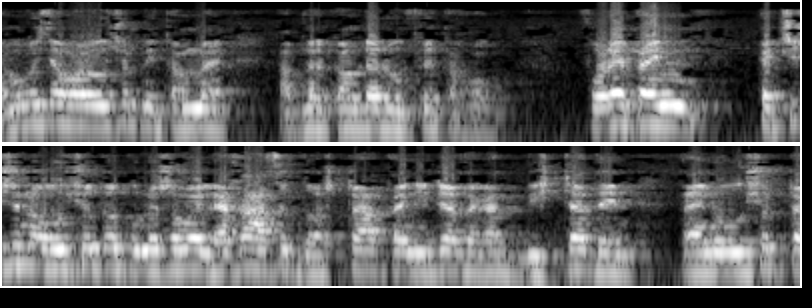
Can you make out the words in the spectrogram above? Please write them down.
আমি কইছি, আমার ঔষধ নিতাম না, আপনার কাউন্টারের উপরে থাকো পরে তাই প্রেসক্রিপশনে ঔষধ কোনো সময় লেখা আছে দশটা তাই এটা দেখা বিশটা দেন তাই ঔষধটা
